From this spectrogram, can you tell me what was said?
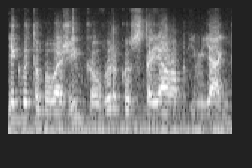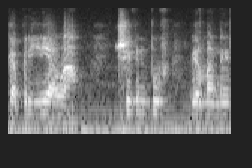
Якби то була жінка, у вироку стояло б ім'я Габріела. Чи він був вірманин?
